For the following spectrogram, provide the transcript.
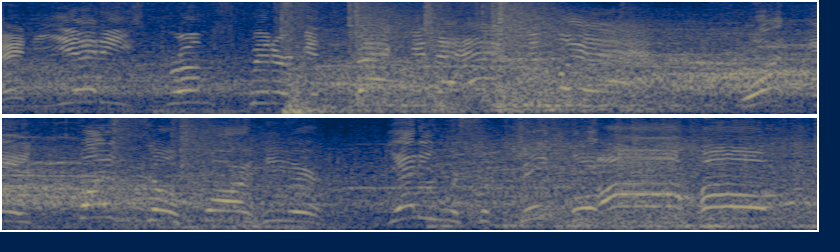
And Yeti's drum spinner gets back into action. Look at that. What a fight so far here. Yeti with some big hits. Oh,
